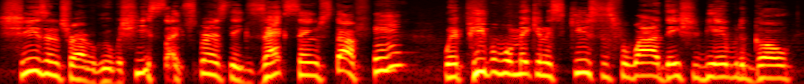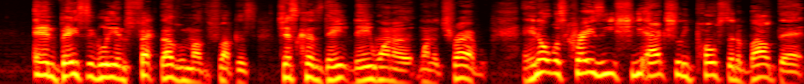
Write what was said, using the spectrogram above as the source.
she's in a travel group, but she experienced the exact same stuff mm-hmm. where people were making excuses for why they should be able to go and basically infect other motherfuckers just because they they want to want to travel. And you know what's crazy? She actually posted about that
